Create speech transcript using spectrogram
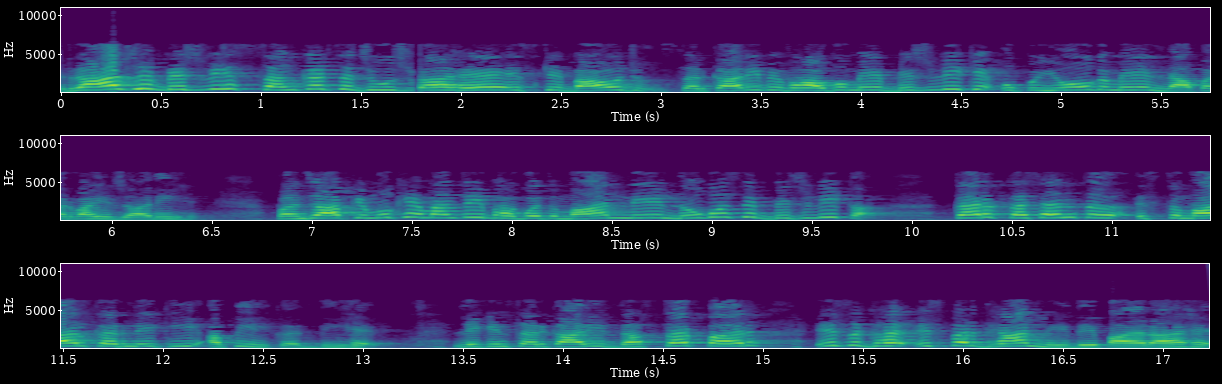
राज्य बिजली संकट से जूझ रहा है इसके बावजूद सरकारी विभागों में बिजली के उपयोग में लापरवाही जारी है पंजाब के मुख्यमंत्री भगवत मान ने लोगों से बिजली का तरकसंत इस्तेमाल करने की अपील कर दी है। लेकिन सरकारी दफ्तर पर इस घर, इस पर ध्यान नहीं दे पा रहा है।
